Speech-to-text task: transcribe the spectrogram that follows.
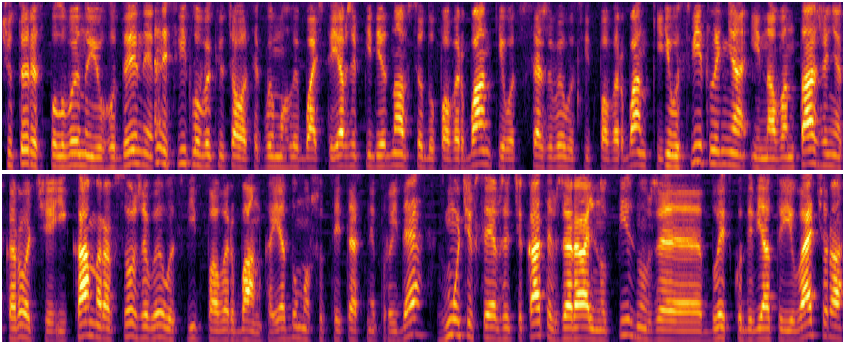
4,5 години. Не світло виключалося, як ви могли бачити. Я вже під'єднав все до павербанків. От все живилось від павербанків. І освітлення, і навантаження. Коротше, і камера, все живилось від павербанка. Я думав, що цей тест не пройде. Змучився я вже чекати, вже реально пізно, вже близько 9 вечора.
